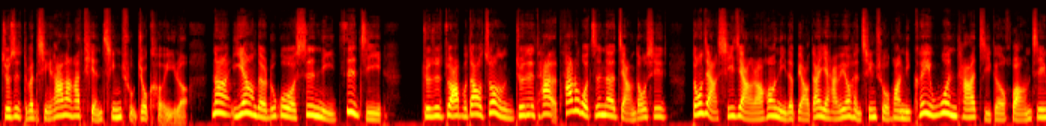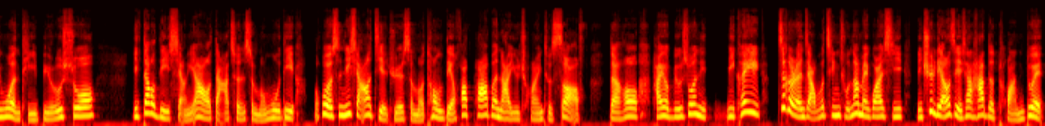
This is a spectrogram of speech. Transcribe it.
就是对不？请他让他填清楚就可以了。那一样的，如果是你自己。就是抓不到重，就是他他如果真的讲东西东讲西讲，然后你的表单也还没有很清楚的话，你可以问他几个黄金问题，比如说你到底想要达成什么目的，或者是你想要解决什么痛点，What problem are you trying to solve？然后还有比如说你你可以这个人讲不清楚，那没关系，你去了解一下他的团队。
